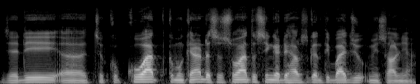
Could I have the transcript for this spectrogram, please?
Jadi uh, cukup kuat kemungkinan ada sesuatu sehingga dia harus ganti baju misalnya.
